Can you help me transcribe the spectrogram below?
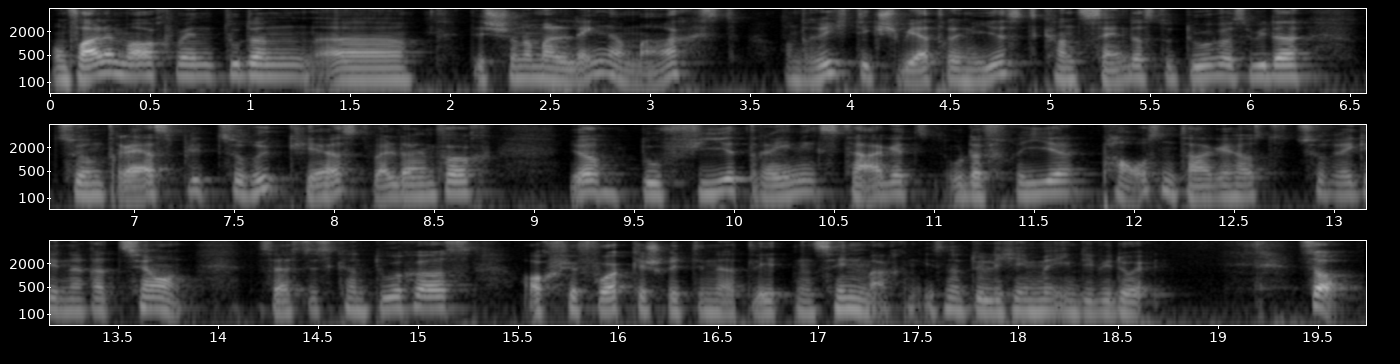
Und vor allem auch, wenn du dann äh, das schon einmal länger machst und richtig schwer trainierst, kann es sein, dass du durchaus wieder zu einem Dreiersplit zurückkehrst, weil du einfach ja, du vier Trainingstage oder vier Pausentage hast zur Regeneration. Das heißt, es kann durchaus auch für fortgeschrittene Athleten Sinn machen. Ist natürlich immer individuell. So,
